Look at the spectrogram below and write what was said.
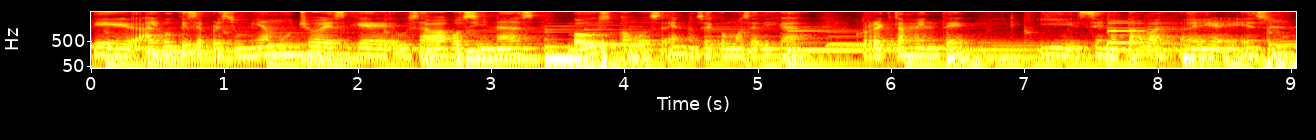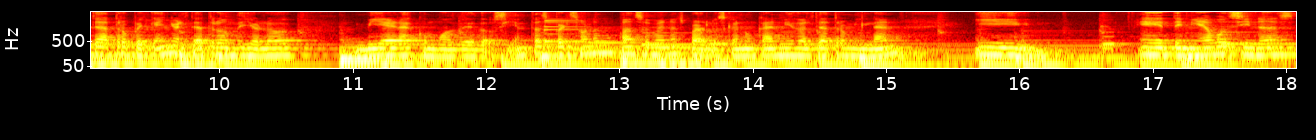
eh, algo que se presumía mucho es que usaba bocinas Bose o Bose, no sé cómo se diga correctamente, y se notaba. Eh, es un teatro pequeño, el teatro donde yo lo viera como de 200 personas más o menos, para los que nunca han ido al Teatro Milán, y eh, tenía bocinas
